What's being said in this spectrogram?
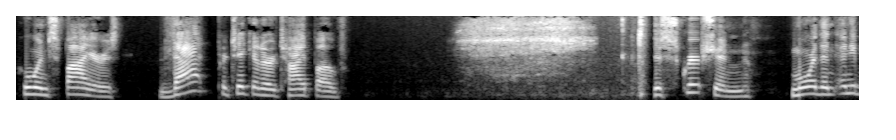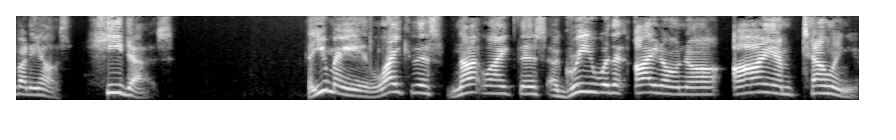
who inspires that particular type of description more than anybody else. He does. Now, you may like this, not like this, agree with it. I don't know. I am telling you,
